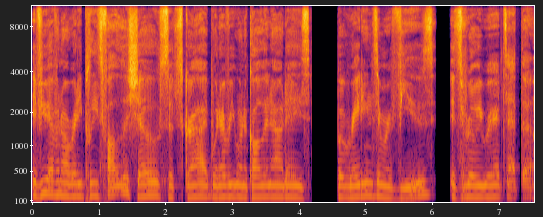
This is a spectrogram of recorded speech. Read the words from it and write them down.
If you haven't already, please follow the show, subscribe, whatever you want to call it nowadays. But ratings and reviews, it's really where it's at though.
